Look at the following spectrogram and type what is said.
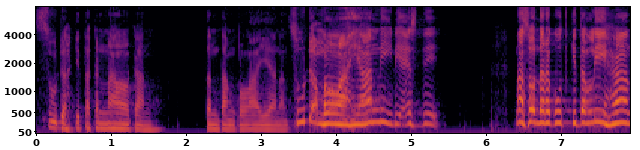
Sudah kita kenalkan tentang pelayanan. Sudah melayani di SD. Nah saudaraku kita lihat,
